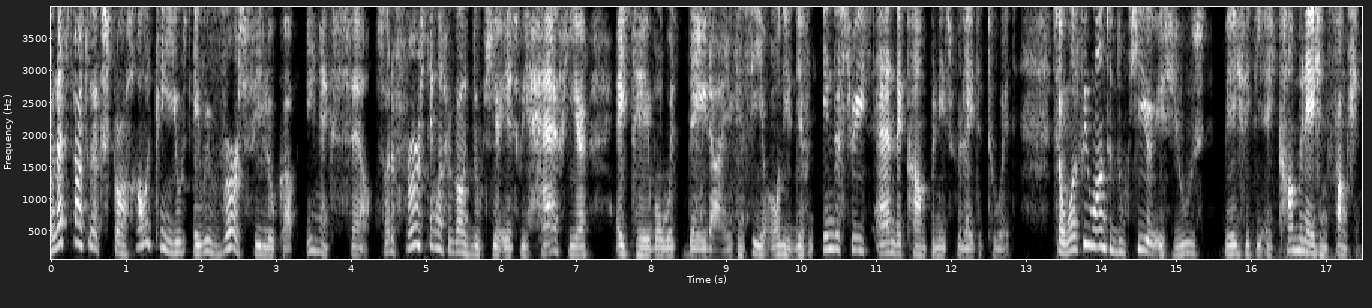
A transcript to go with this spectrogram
let's start to explore how we can use a reverse VLOOKUP in Excel. So the first thing what we're going to do here is we have here a table with data. You can see all these different industries and the companies related to it. So what we want to do here is use basically a combination function.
